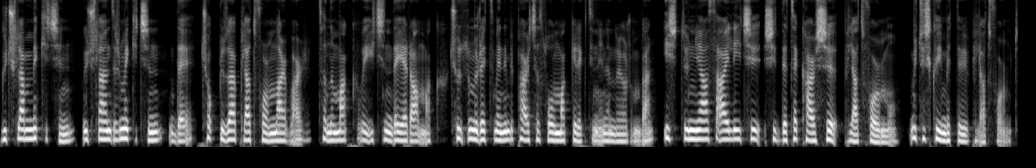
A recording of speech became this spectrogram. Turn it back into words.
güçlenmek için, güçlendirmek için de çok güzel platformlar var. Tanımak ve içinde yer almak, çözüm üretmenin bir parçası olmak gerektiğine inanıyorum ben. İş Dünyası Aile İçi Şiddete Karşı platformu müthiş kıymetli bir platformdu.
